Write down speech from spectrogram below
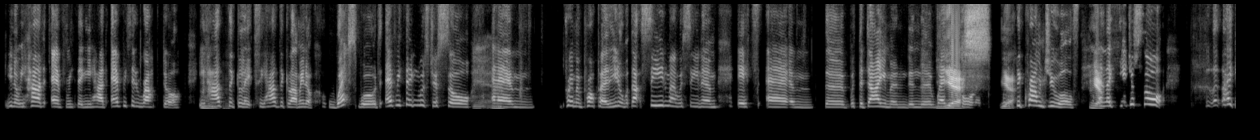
You know, he had everything. He had everything wrapped up. He Mhm. had the glitz. He had the glam. You know, Westwood. Everything was just so Yeah. um prim and proper. You know, but that scene where we're seeing him, it's um the with the diamond and the wedding yes. with Yeah. the crown jewels. Yeah. And like you just thought, like,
